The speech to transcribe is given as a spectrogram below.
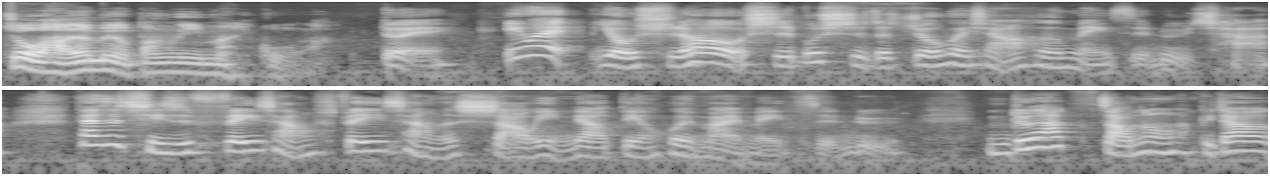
就我好像没有帮你买过啦。对，因为有时候时不时的就会想要喝梅子绿茶，但是其实非常非常的少饮料店会卖梅子绿，你就要找那种比较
